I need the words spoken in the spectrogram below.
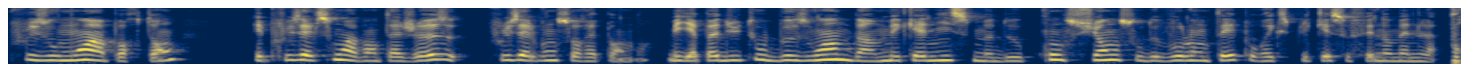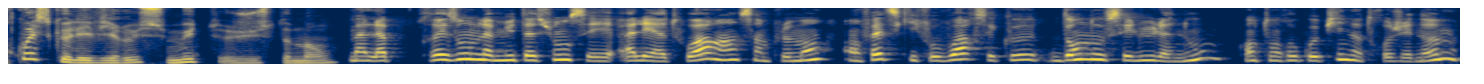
plus ou moins important. Et plus elles sont avantageuses, plus elles vont se répandre. Mais il n'y a pas du tout besoin d'un mécanisme de conscience ou de volonté pour expliquer ce phénomène-là. Pourquoi est-ce que les virus mutent justement? Bah, La raison de la mutation, c'est aléatoire, hein, simplement. En fait, ce qu'il faut voir, c'est que dans nos cellules à nous, quand on recopie notre génome,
